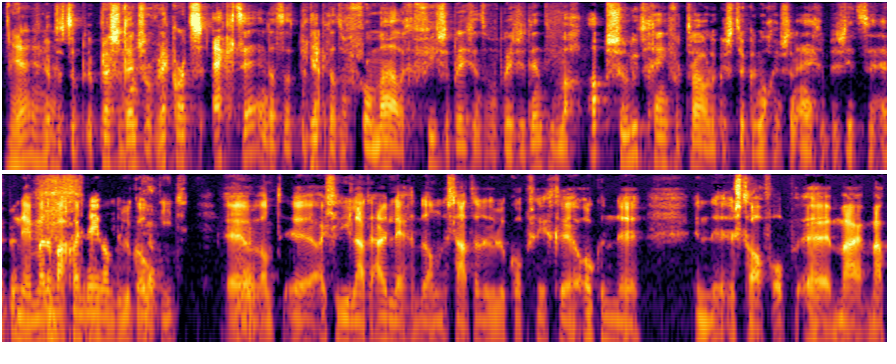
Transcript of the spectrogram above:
Ja, ja, is de Presidential Records Act. Hè? En dat, dat betekent ja. dat een voormalig vicepresident of een president... die mag absoluut geen vertrouwelijke stukken nog in zijn eigen bezit hebben. Nee, maar dat mag in Nederland natuurlijk ook ja. niet. Ja. Want als je die laat uitleggen, dan staat er natuurlijk op zich ook een, een, een, straf op. maar, maar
